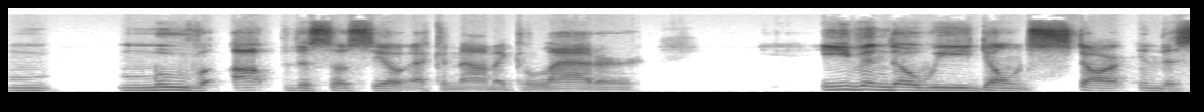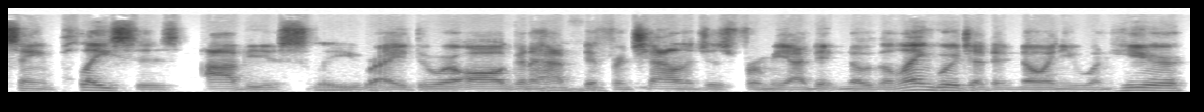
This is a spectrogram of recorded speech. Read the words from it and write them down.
m- move up the socioeconomic ladder even though we don't start in the same places, obviously, right? We're all going to have mm-hmm. different challenges. For me, I didn't know the language. I didn't know anyone here.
